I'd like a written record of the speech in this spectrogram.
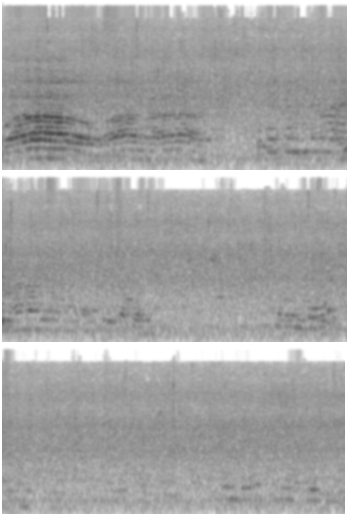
Wow! Ko? Ito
